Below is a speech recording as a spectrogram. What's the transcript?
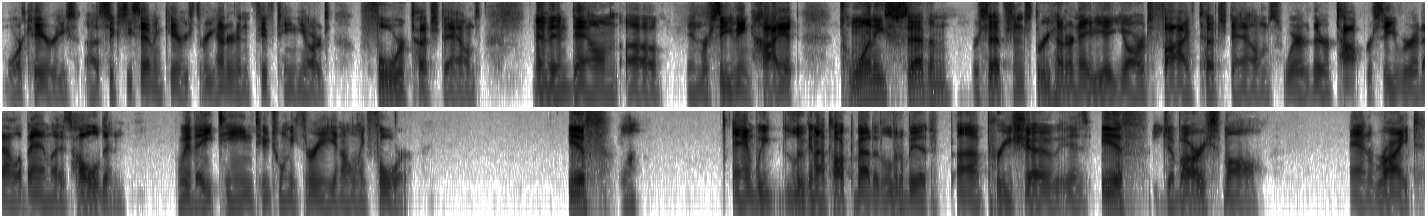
more carries, uh, 67 carries, 315 yards, four touchdowns. And then down uh, in receiving, Hyatt, 27 receptions, 388 yards, five touchdowns, where their top receiver at Alabama is Holden with 18, 223, and only four. If, and we, Luke and I talked about it a little bit uh, pre show, is if Jabari Small and Wright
